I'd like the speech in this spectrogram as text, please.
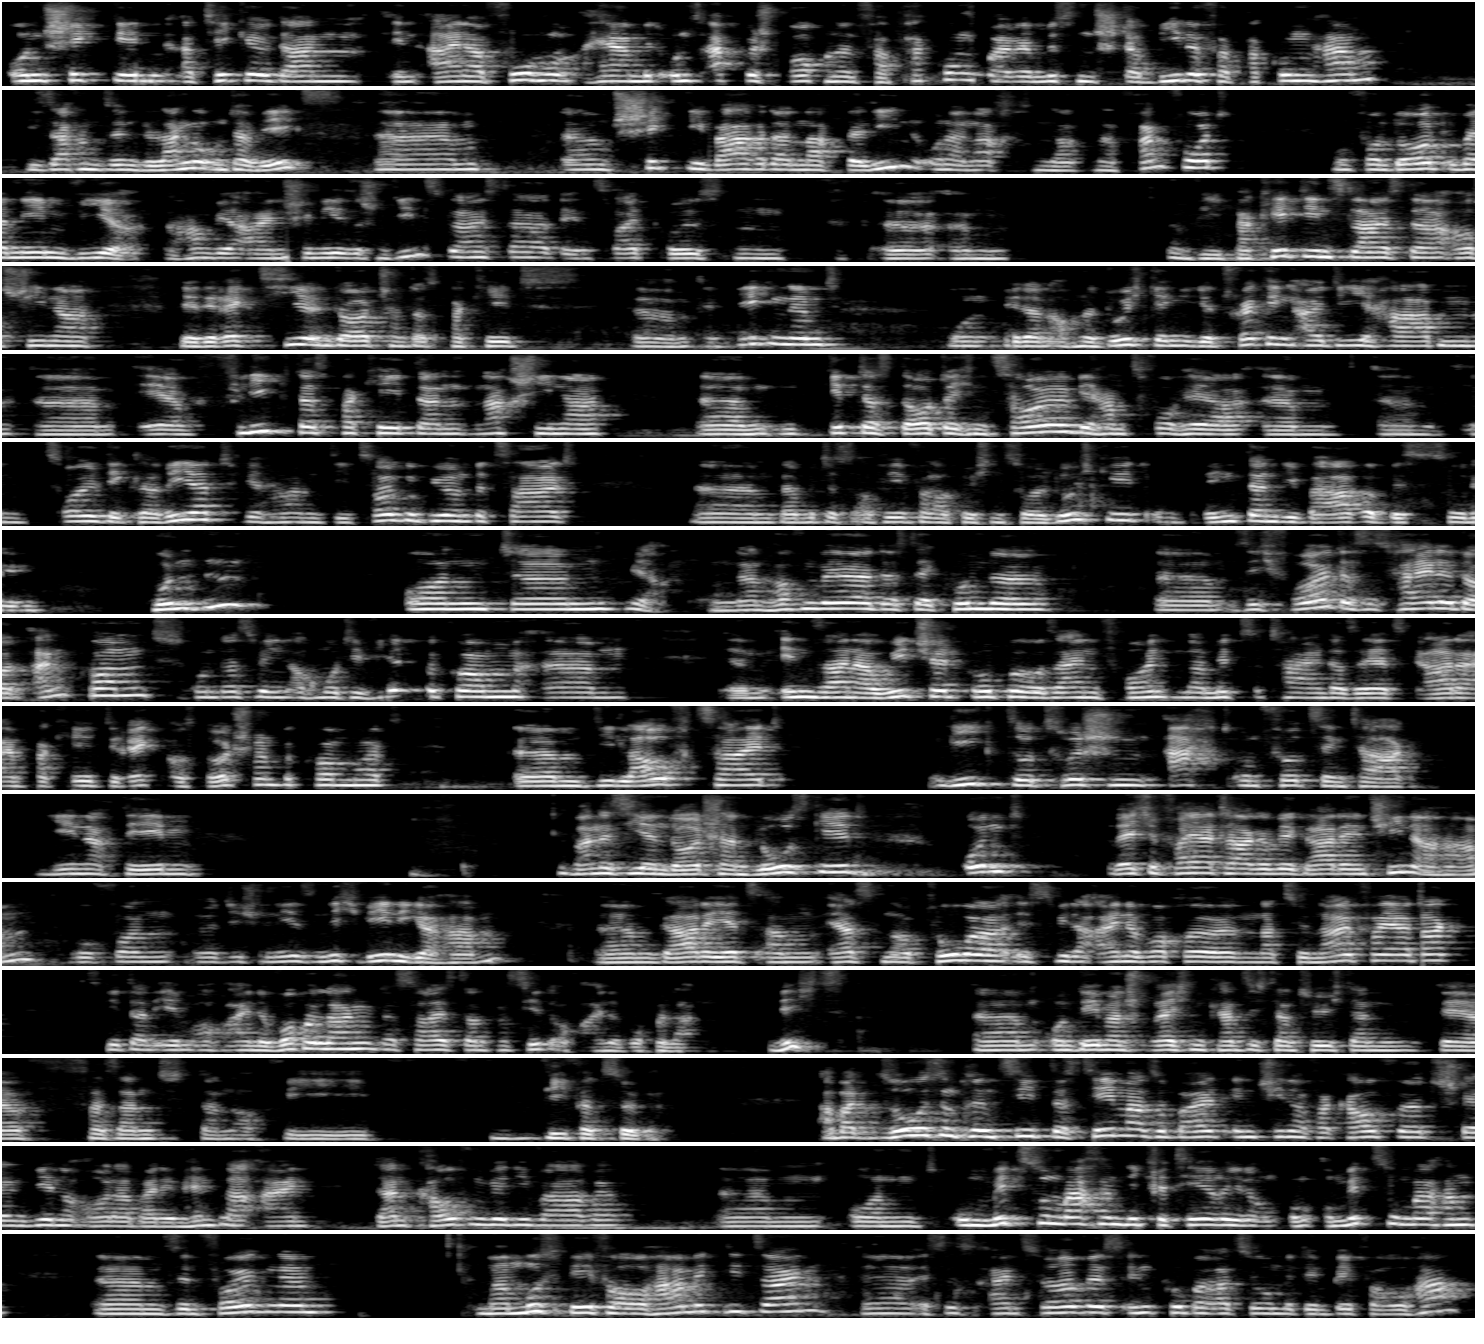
und schickt den Artikel dann in einer vorher mit uns abgesprochenen Verpackung, weil wir müssen stabile Verpackungen haben. Die Sachen sind lange unterwegs. Ähm, ähm, schickt die Ware dann nach Berlin oder nach, nach, nach Frankfurt und von dort übernehmen wir. Da haben wir einen chinesischen Dienstleister, den zweitgrößten äh, ähm, wie Paketdienstleister aus China, der direkt hier in Deutschland das Paket äh, entgegennimmt und wir dann auch eine durchgängige Tracking-ID haben. Ähm, er fliegt das Paket dann nach China, ähm, gibt das dort durch den Zoll. Wir haben es vorher ähm, ähm, im Zoll deklariert. Wir haben die Zollgebühren bezahlt, damit es auf jeden Fall auch durch den Zoll durchgeht und bringt dann die Ware bis zu dem Kunden. Und ähm, ja, und dann hoffen wir, dass der Kunde äh, sich freut, dass es heile dort ankommt und dass wir ihn auch motiviert bekommen, ähm, ähm, in seiner WeChat-Gruppe seinen Freunden da mitzuteilen, dass er jetzt gerade ein Paket direkt aus Deutschland bekommen hat. Ähm, die Laufzeit liegt so zwischen 8 und 14 Tagen, je nachdem, wann es hier in Deutschland losgeht und welche Feiertage wir gerade in China haben, wovon äh, die Chinesen nicht weniger haben. Ähm, gerade jetzt am 1. Oktober ist wieder eine Woche Nationalfeiertag. Es geht dann eben auch eine Woche lang. Das heißt, dann passiert auch eine Woche lang nichts. Ähm, und dementsprechend kann sich natürlich dann der Versand dann auch wie, wie verzögern. Aber so ist im Prinzip das Thema. Sobald in China verkauft wird, stellen wir eine Order bei dem Händler ein, dann kaufen wir die Ware Ähm, und um mitzumachen, die Kriterien, um, um mitzumachen, ähm, sind folgende. Man muss BVOH-Mitglied sein. Äh, es ist ein Service in Kooperation mit dem BVOH.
